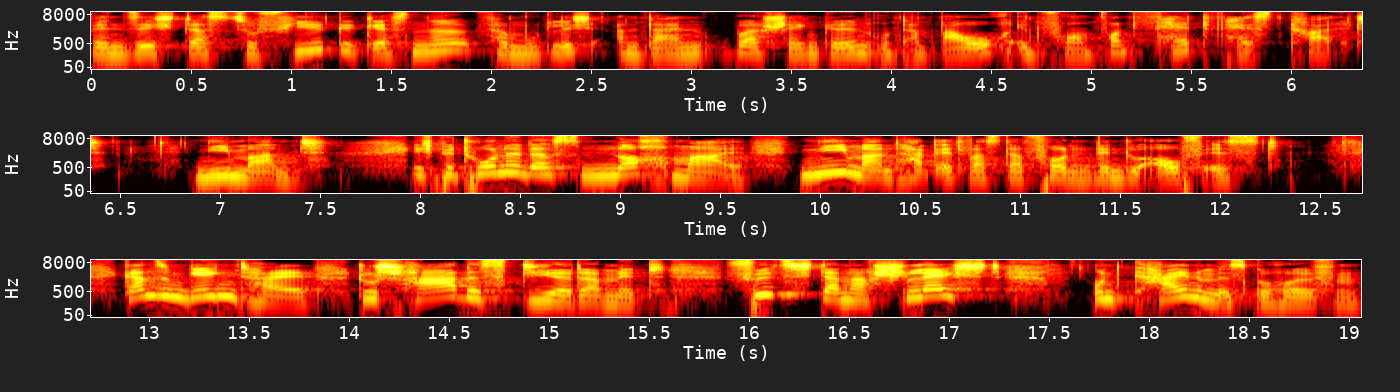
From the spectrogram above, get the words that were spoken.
wenn sich das zu viel gegessene vermutlich an deinen Oberschenkeln und am Bauch in Form von Fett festkrallt. Niemand. Ich betone das nochmal. Niemand hat etwas davon, wenn du aufisst. Ganz im Gegenteil, du schadest dir damit, fühlst dich danach schlecht und keinem ist geholfen.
